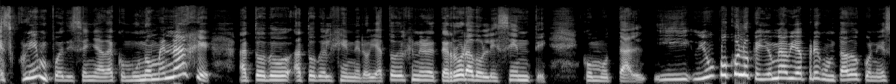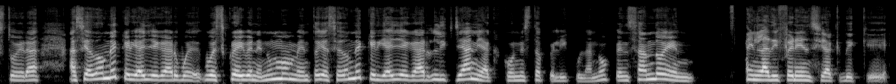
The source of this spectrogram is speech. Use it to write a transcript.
Scream fue diseñada como un homenaje a todo, a todo el género y a todo el género de terror adolescente como tal. Y, y, un poco lo que yo me había preguntado con esto era hacia dónde quería llegar Wes Craven en un momento y hacia dónde quería llegar Lick Janiak con esta película, ¿no? Pensando en, en la diferencia de que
